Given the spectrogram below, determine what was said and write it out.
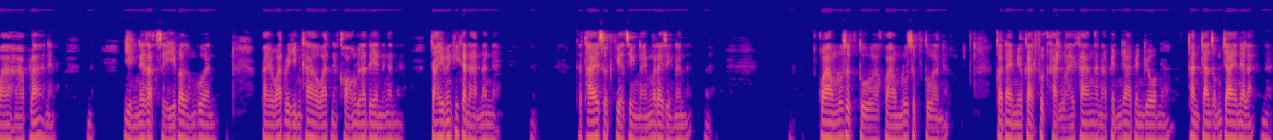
วาหาพระเนี่ยยิงในศักดิ์ศรีพอสมควร ไปวัดไปกินข้าววัดเนี่ยของเหลือเดนอย่างนั้น ใจมันคิดขนาดนั้นนี่ยแต่ท้ายสุดเกลียดสิ่งไหนมันก็ได้สิ่งนั้นความรู้สึกตัว ความรู้สึกตัวเนี่ย ก็ได้มีโอกาสฝึกหัดหลายครั้งขณะเป็นญาติเป็นโยมเนี่ยท่านอาจารย์สมใจเนี่ยแหละนะ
